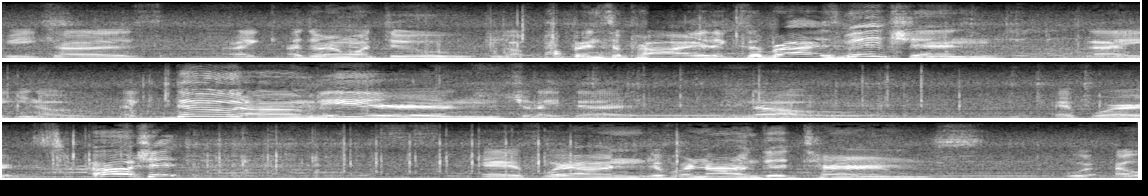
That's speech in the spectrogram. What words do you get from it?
Because like I don't want to you know pop in surprise, like surprise bitch and like you know like dude I'm here and shit like that. No. If we're oh shit if we're on if we're not on good terms with, uh,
